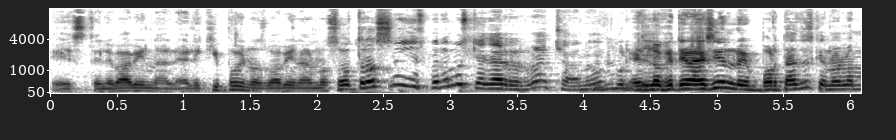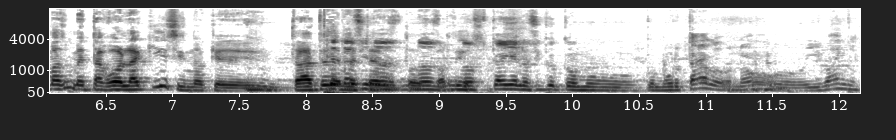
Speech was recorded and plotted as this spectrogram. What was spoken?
este, le va bien al, al equipo y nos va bien a nosotros. No, y esperemos que agarre racha, ¿no? Porque Es lo que te iba a decir, lo importante es que no nomás meta gol aquí, sino que trate ¿Qué de si meter en nos, todos los nos, partidos. nos calla el hocico como, como Hurtado, ¿no? O Ibáñez.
